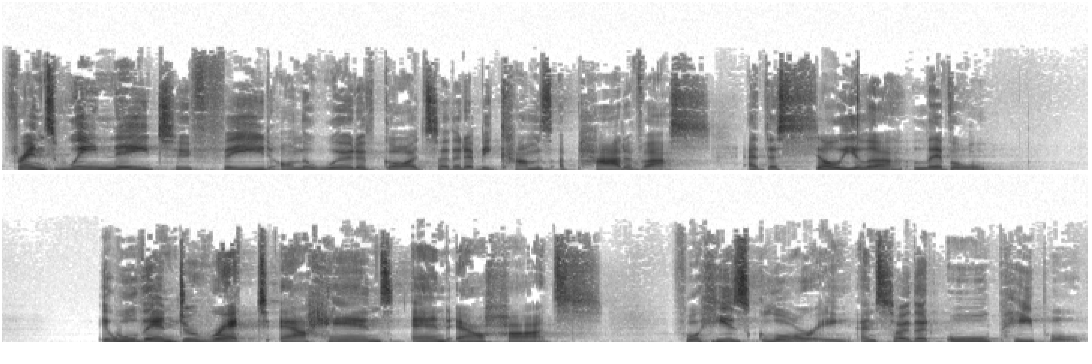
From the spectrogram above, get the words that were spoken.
Friends, we need to feed on the Word of God so that it becomes a part of us at the cellular level. It will then direct our hands and our hearts for His glory and so that all people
